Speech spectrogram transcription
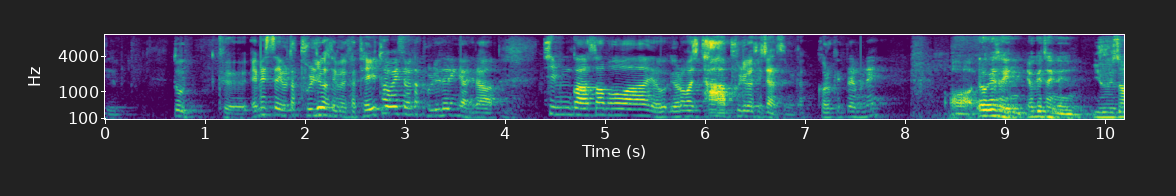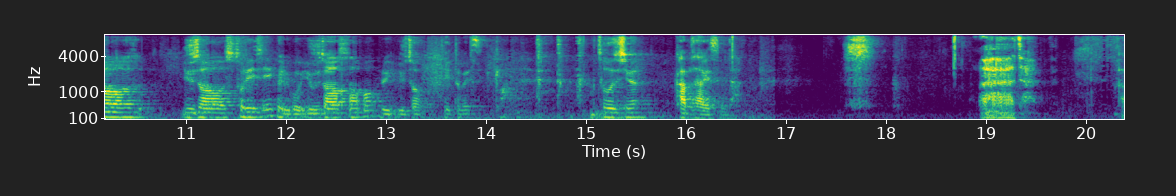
이게 또그 MSA로 딱 분리가 되면 그러니까 데이터베이스로 딱 분리되는 게 아니라 팀과 서버와 여- 여러 가지 다 분리가 되지 않습니까? 그렇기 때문에 어, 여기서 있, 여기서 있는 user user storage 그리고 user 서버 그리고 user 데이터베이스 적어주시면 감사하겠습니다. 아, 자 아,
